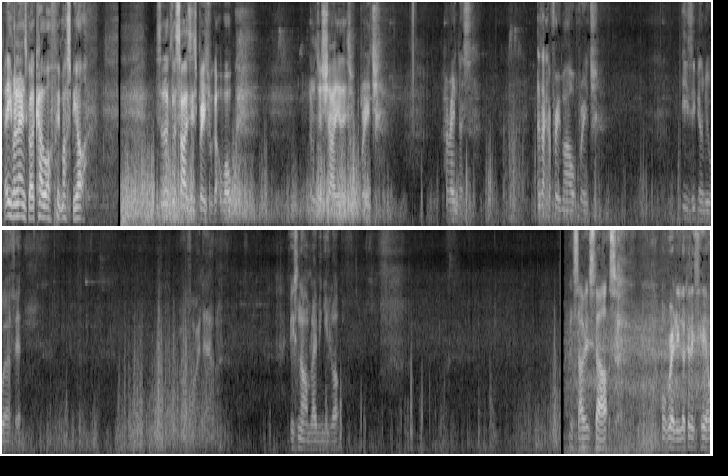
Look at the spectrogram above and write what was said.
But even Land's got a coat off. It must be hot. So look at the size of this bridge we've got to walk. Let me just show you this bridge. Horrendous. It's like a three mile bridge. Is it going to be worth it? We'll find out. If it's not, I'm blaming you lot. And so it starts. Already, look at this hill.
